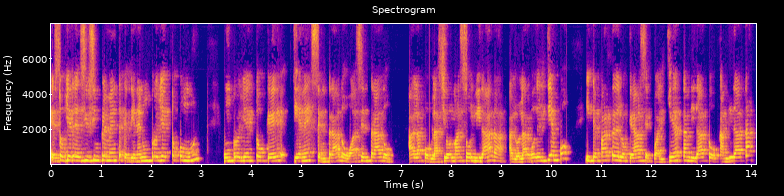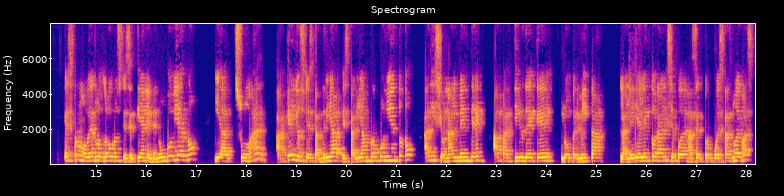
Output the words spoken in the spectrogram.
Esto quiere decir simplemente que tienen un proyecto común, un proyecto que tiene centrado o ha centrado a la población más olvidada a lo largo del tiempo y que parte de lo que hace cualquier candidato o candidata es promover los logros que se tienen en un gobierno y a sumar aquellos que estarían proponiendo adicionalmente a partir de que lo permita la ley electoral y se puedan hacer propuestas nuevas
